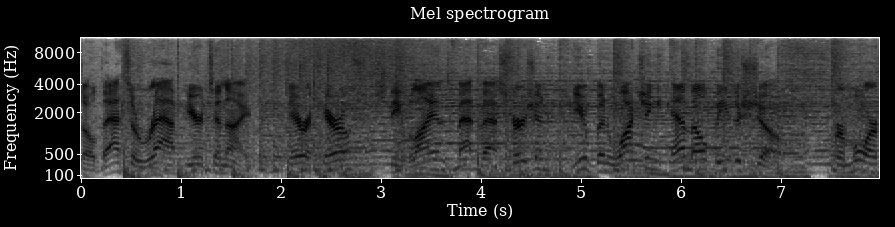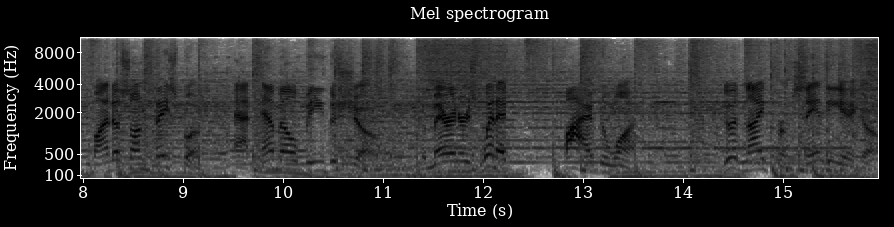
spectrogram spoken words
So that's a wrap here tonight. Eric Karros, Steve Lyons, Matt Vasgersian, you've been watching MLB The Show. For more, find us on Facebook at MLB The Show. The Mariners win it 5 to 1. Good night from San Diego.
